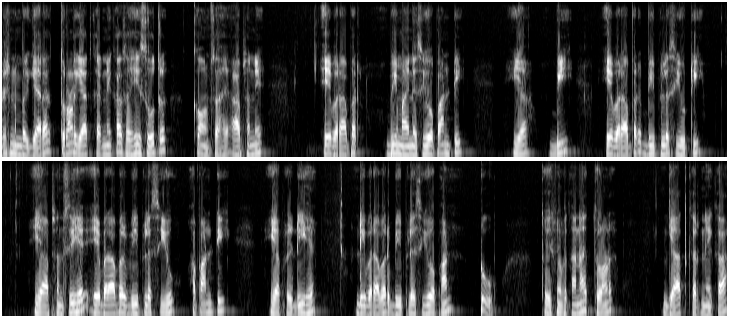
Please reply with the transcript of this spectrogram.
प्रश्न नंबर ग्यारह तुरण ज्ञात करने का सही सूत्र कौन सा है? ऑप्शन ए ए बराबर, B minus U upon T, या बी, ए बराबर, बी प्लस यू टी, या ऑप्शन सी है, ए बराबर, B plus U upon T, या फिर डी है, डी बराबर, B plus U upon two. तो इसमें बताना है त्वरण ज्ञात करने का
